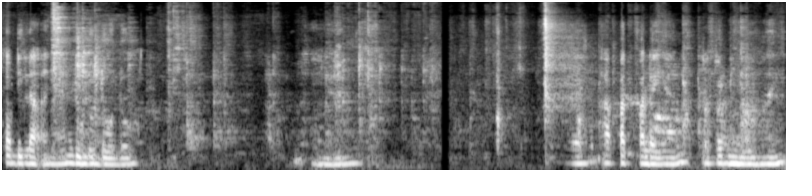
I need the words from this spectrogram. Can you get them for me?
Kabilaan yan, dulo-dulo. Ayan. Ayan, Apat pala yan. Tuturnuhan.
